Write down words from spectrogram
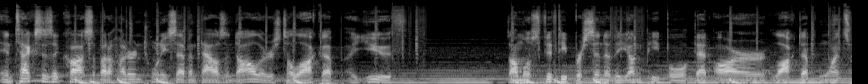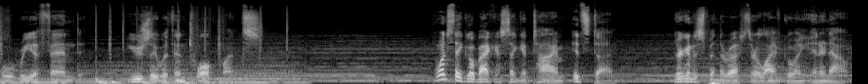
In Texas, it costs about $127,000 to lock up a youth. Almost 50% of the young people that are locked up once will reoffend, usually within 12 months. Once they go back a second time, it's done. They're going to spend the rest of their life going in and out,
